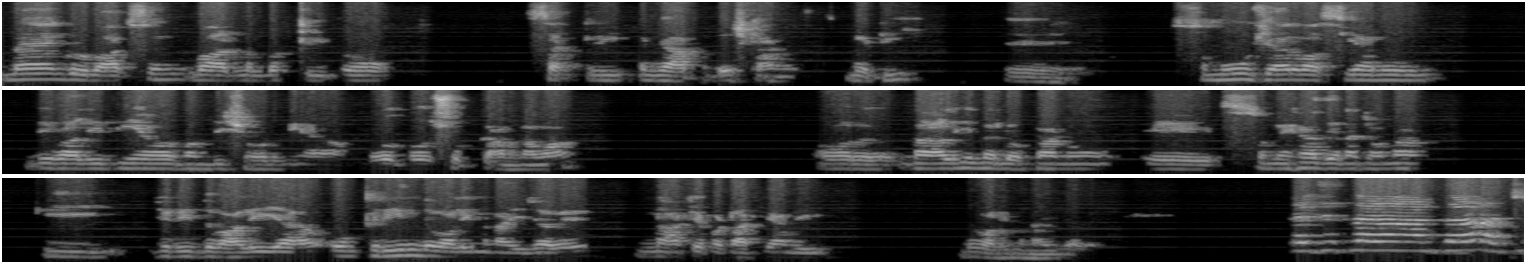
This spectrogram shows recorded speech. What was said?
ਮੈਂ ਗੁਰਬਾਜ ਸਿੰਘ ਵਾਰਡ ਨੰਬਰ 3 ਤੋਂ secretary Punjab Pradesh Congress committee ਤੇ ਸਮੂਹ ਸ਼ਹਿਰ ਵਾਸੀਆਂ ਨੂੰ ਦੀਵਾਲੀ ਦੀਆਂ ਔਰ ਬੰਦੀ ਛੋੜ ਦੀਆਂ ਬਹੁਤ ਬਹੁਤ ਸ਼ੁਭਕਾਮਨਾਵਾਂ। ਔਰ ਨਾਲ ਹੀ ਮੈਂ ਲੋਕਾਂ ਨੂੰ ਇਹ ਸੁਨੇਹਾ ਦੇਣਾ ਚਾਹੁੰਦਾ ਕਿ ਜਿਹੜੀ ਦੀਵਾਲੀ ਆ ਉਹ ਗ੍ਰੀਨ ਦੀਵਾਲੀ ਮਨਾਈ ਜਾਵੇ ਨਾ ਕਿ ਪਟਾਕਿਆਂ ਦੀ ਦੀਵਾਲੀ ਮਨਾਈ ਜਾਵੇ। ਤਾਂ ਜਿਸ ਤਰ੍ਹਾਂ ਦਾ ਅੱਜ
